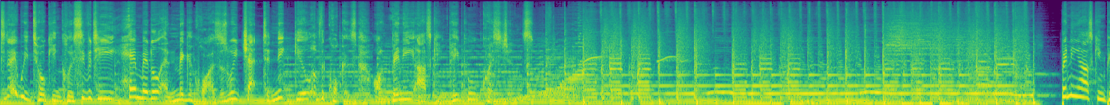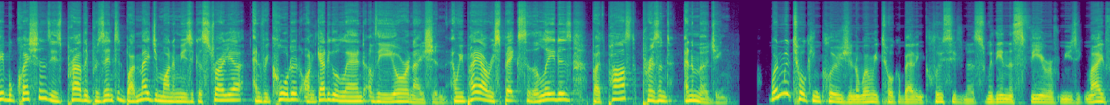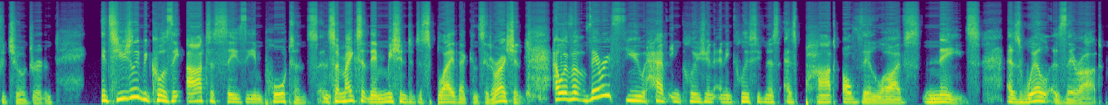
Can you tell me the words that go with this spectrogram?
Today we talk inclusivity, hair metal and mega choirs as we chat to Nick Gill of the Quokkas on Benny Asking People Questions. Benny Asking People Questions is proudly presented by Major Minor Music Australia and recorded on Gadigal land of the Eora Nation, and we pay our respects to the leaders, both past, present and emerging. When we talk inclusion and when we talk about inclusiveness within the sphere of music made for children, it's usually because the artist sees the importance and so makes it their mission to display that consideration. However, very few have inclusion and inclusiveness as part of their lives' needs as well as their art.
